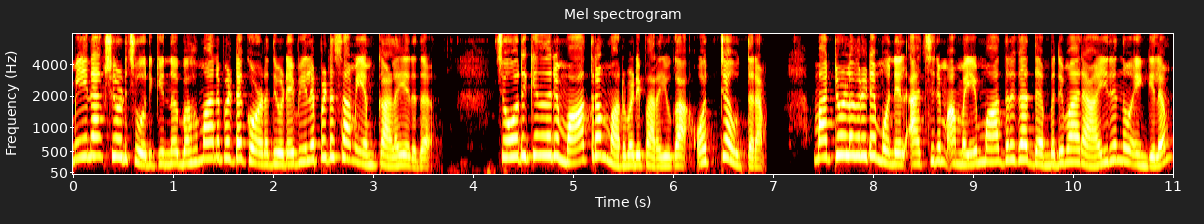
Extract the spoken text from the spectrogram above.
മീനാക്ഷിയോട് ചോദിക്കുന്നു ബഹുമാനപ്പെട്ട കോടതിയുടെ വിലപ്പെട്ട സമയം കളയരുത്. ചോദിക്കുന്നതിന് മാത്രം മറുപടി പറയുക ഒറ്റ ഉത്തരം. മറ്റുള്ളവരുടെ മുന്നിൽ അച്ഛനും അമ്മയും മാതൃകാ ദമ്പതിമാരായിരുന്നു എങ്കിലും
